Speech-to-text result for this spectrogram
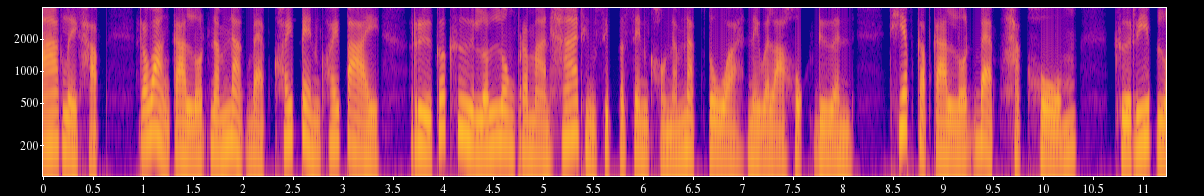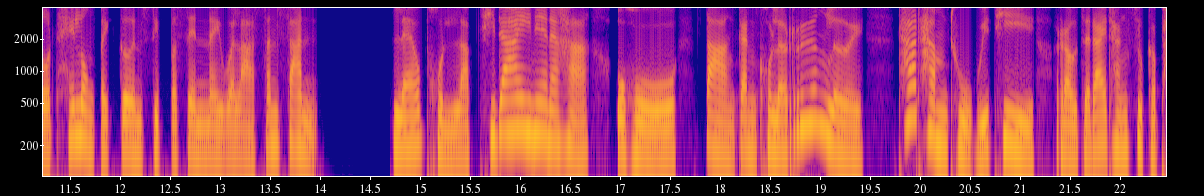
มากเลยครับ ระหว่างการลดน้ำหนักแบบค่อยเป็นค่อยไป หรือก็คือลดลงประมาณ 5-10%ของน้ำหนักตัวในเวลา 6 เดือน เทียบกับการลดแบบหักโหม คือรีบลดให้ลงไปเกิน 10%ในเวลาสั้นๆ แล้วผลลัพธ์ที่ได้เนี่ยนะคะ โอ้โห ต่างกันคนละเรื่องเลย ถ้าทำถูกวิธีเราจะได้ทั้งสุขภ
